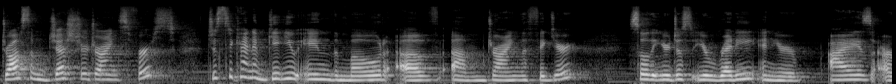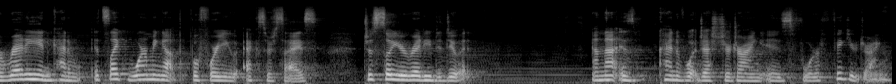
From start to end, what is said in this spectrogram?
draw some gesture drawings first just to kind of get you in the mode of um, drawing the figure so that you're just, you're ready and your eyes are ready and kind of, it's like warming up before you exercise, just so you're ready to do it. And that is kind of what gesture drawing is for figure drawing.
